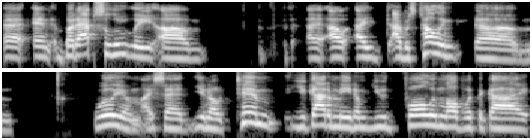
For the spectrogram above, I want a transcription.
and but absolutely, um, I I I was telling um William, I said, you know, Tim, you got to meet him. You'd fall in love with the guy.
